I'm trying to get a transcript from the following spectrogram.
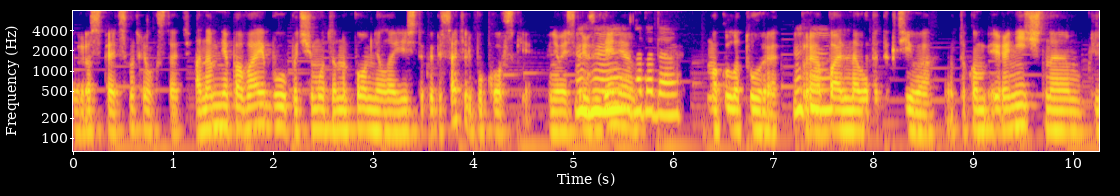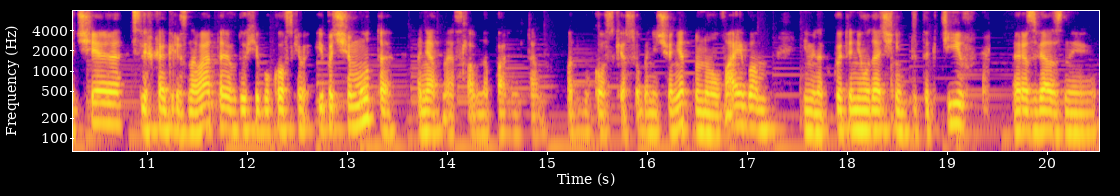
Раз пять смотрел, кстати. Она мне по вайбу почему-то напомнила, есть такой писатель Буковский. У него есть произведение да-да-да. «Макулатура» про опального детектива. В таком ироничном ключе, слегка грязноватое в духе Буковским. И почему-то, понятно, славно парни там от Буковски особо ничего нет, но, но вайбом именно какой-то неудачник детектив, развязанные,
